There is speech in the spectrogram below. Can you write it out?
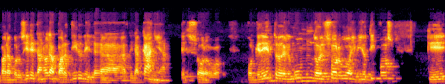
para producir etanol a partir de la, de la caña el sorgo, porque dentro del mundo del sorgo hay biotipos que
